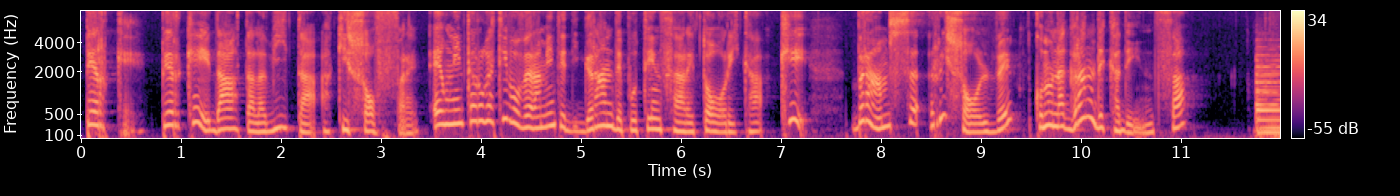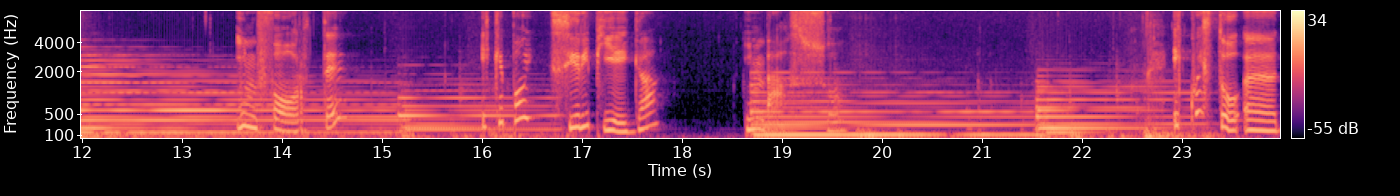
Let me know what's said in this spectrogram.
perché? Perché è data la vita a chi soffre? È un interrogativo veramente di grande potenza retorica che Brahms risolve con una grande cadenza in forte e che poi si ripiega in basso. E questo eh,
